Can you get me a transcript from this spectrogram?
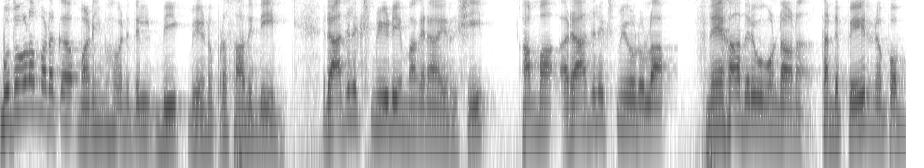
മുതുകുളം വടക്ക് മണിഭവനത്തിൽ ബി വേണുപ്രസാദിന്റെയും രാജലക്ഷ്മിയുടെയും മകനായ ഋഷി അമ്മ രാജലക്ഷ്മിയോടുള്ള സ്നേഹാദരവ് കൊണ്ടാണ് തന്റെ പേരിനൊപ്പം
